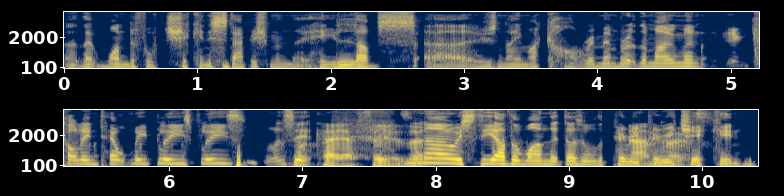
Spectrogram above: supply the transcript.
at that wonderful chicken establishment that he loves, uh, whose name I can't remember at the moment. Colin, help me, please, please. What's it? KFC, is it? No, it's the other one that does all the piri piri chicken.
